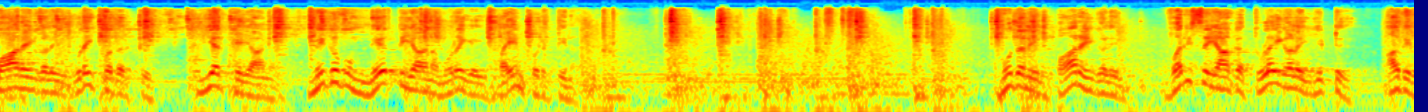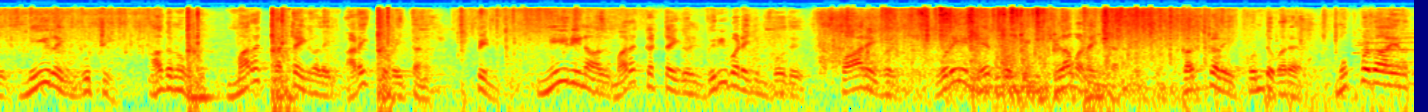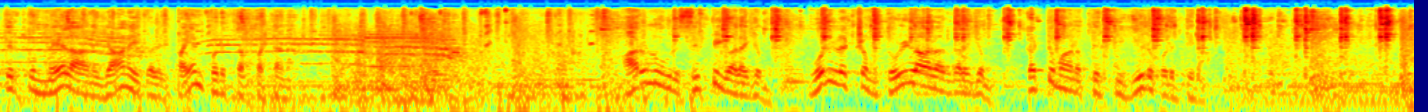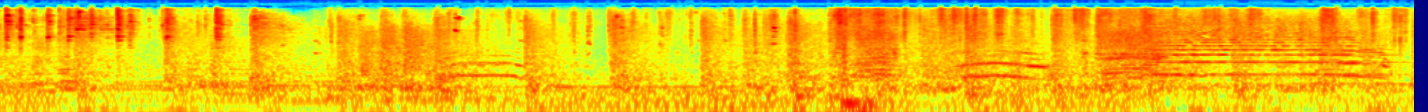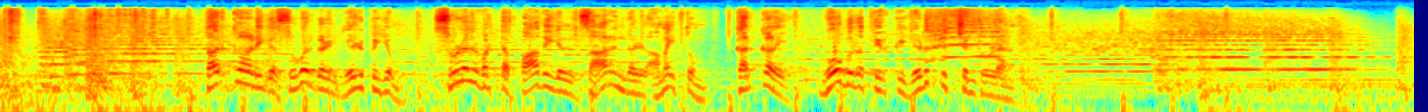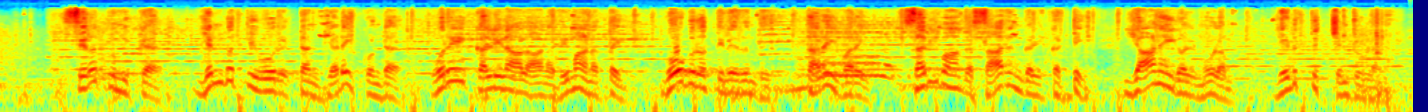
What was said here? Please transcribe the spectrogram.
பாறைகளை உடைப்பதற்கு இயற்கையான மிகவும் நேர்த்தியான முறையை பயன்படுத்தினர் முதலில் பாறைகளில் வரிசையாக துளைகளை இட்டு அதில் நீரை ஊற்றி அதனுள் மரக்கட்டைகளை அடைத்து வைத்தனர். பின் நீரினால் மரக்கட்டைகள் விரிவடையும் போது பாறைகள் ஒரே நேர்கோட்டில் பிளவடைந்தன கற்களை கொண்டு வர முப்பதாயிரத்திற்கும் மேலான யானைகள் பயன்படுத்தப்பட்டன. அறுநூறு சிற்பிகளையும் ஒரு லட்சம் தொழிலாளர்களையும் கட்டுமானத்திற்கு ஈடுபடுத்தினார். தற்காலிக சுவர்கள் எழுப்பியும் சுழல் வட்ட பாதையில் சாரங்கள் அமைத்தும் கற்களை கோபுரத்திற்கு எடுத்துச் சென்றுள்ளன. சிறப்புமிக்க எண்பத்தி ஒரு டன் எடை கொண்ட ஒரே கல்லினால் ஆன விமானத்தை கோபுரத்திலிருந்து தரை வரை சரிவாக சாரங்கள் கட்டி யானைகள் மூலம் எடுத்துச் சென்றுள்ளன.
